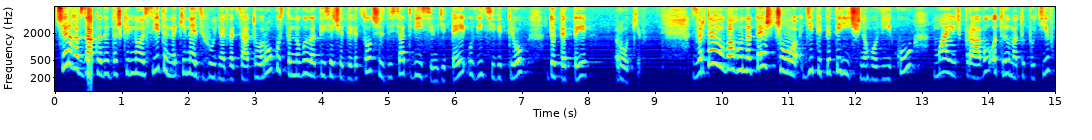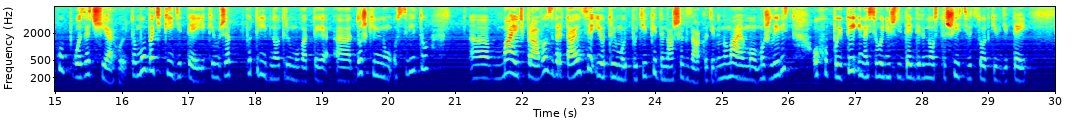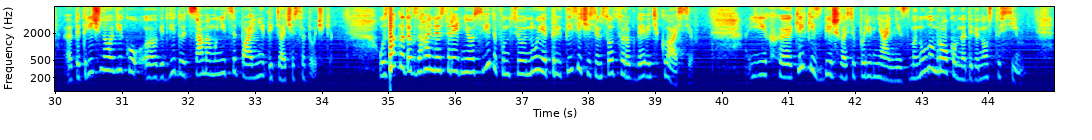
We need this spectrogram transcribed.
Черга в заклади дошкільної освіти на кінець грудня 2020 року становила 1968 дітей у віці від 3 до 5 років. Звертаю увагу на те, що діти п'ятирічного віку мають право отримати путівку поза чергою. Тому батьки дітей, яким вже потрібно отримувати е, дошкільну освіту, мають право, звертаються і отримують путівки до наших закладів. Ми маємо можливість охопити, і на сьогоднішній день 96% дітей е, п'ятирічного віку е, відвідують саме муніципальні дитячі садочки. У закладах загальної середньої освіти функціонує 3749 класів. Їх е, кількість збільшилась у порівнянні з минулим роком на 97.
